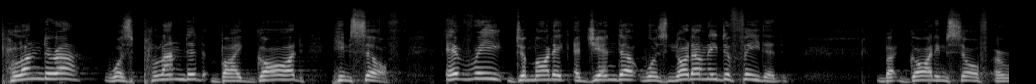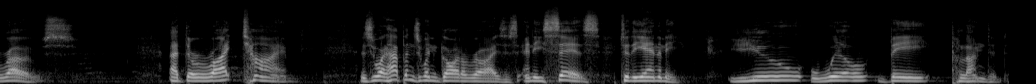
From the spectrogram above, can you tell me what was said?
Plunderer was plundered by God Himself. Every demonic agenda was not only defeated, but God Himself arose at the right time this is what happens when God arises and he says to the enemy, You will be plundered.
